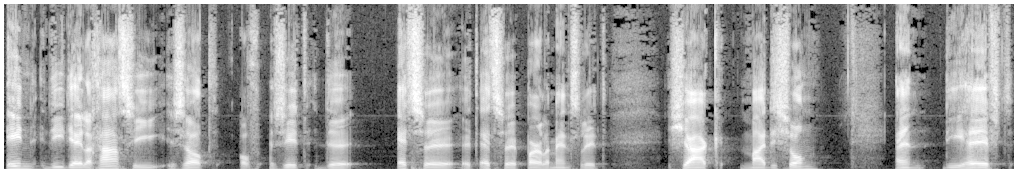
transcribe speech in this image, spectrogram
In die delegatie zat, of zit de Etse, het Etse parlementslid Sjaak Madison. En die heeft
